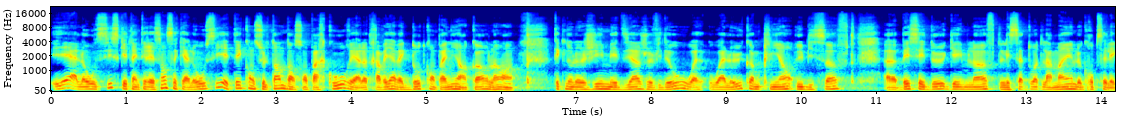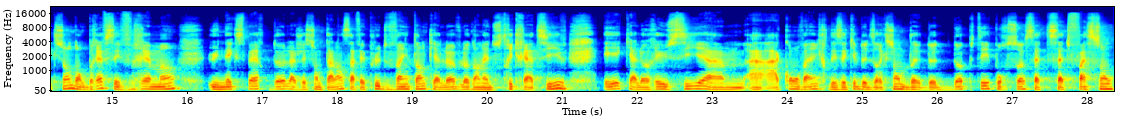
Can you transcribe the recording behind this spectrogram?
et elle a aussi, ce qui est intéressant, c'est qu'elle a aussi été consultante dans son parcours et elle a travaillé avec d'autres compagnies encore là en technologie, médias, jeux vidéo, où, elle a eu comme client Ubisoft, euh, BC2, Gameloft, les sept doigts de la main, le groupe Sélection. Donc bref, c'est vraiment une experte de la gestion de talent. Ça fait plus de 20 ans qu'elle œuvre là, dans l'industrie créative et qu'elle a réussi à, convaincre des équipes de direction d'opter de, d'opter pour ça, cette, cette façon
